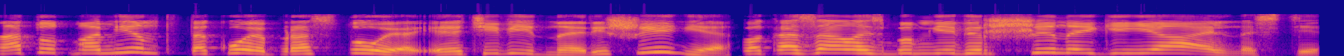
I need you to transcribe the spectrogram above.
На тот момент такое простое и очевидное решение показалось бы мне вершиной гениальности.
